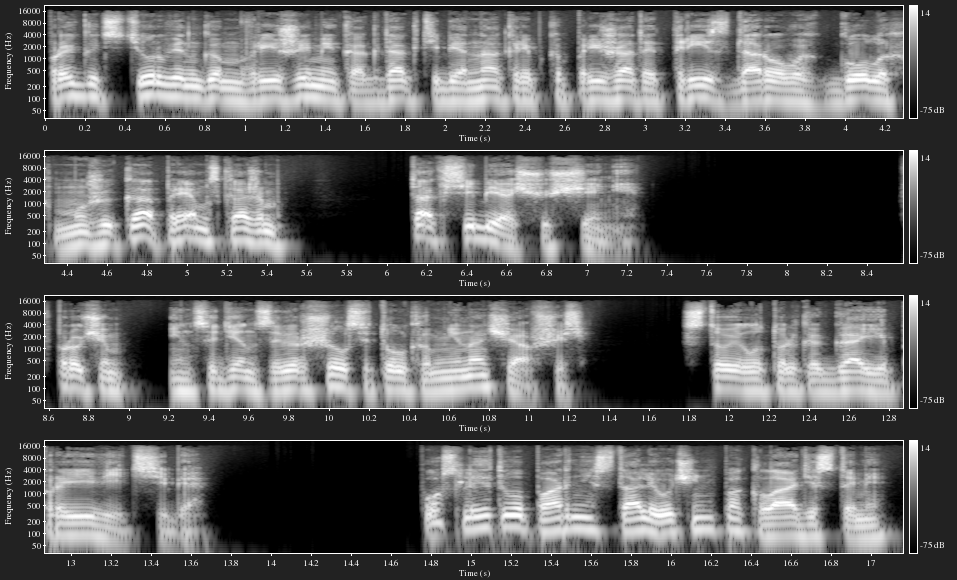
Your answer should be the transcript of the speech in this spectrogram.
Прыгать с тюрвингом в режиме, когда к тебе накрепко прижаты три здоровых голых мужика, прямо скажем, так себе ощущение. Впрочем, инцидент завершился толком не начавшись. Стоило только Гае проявить себя. После этого парни стали очень покладистыми.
